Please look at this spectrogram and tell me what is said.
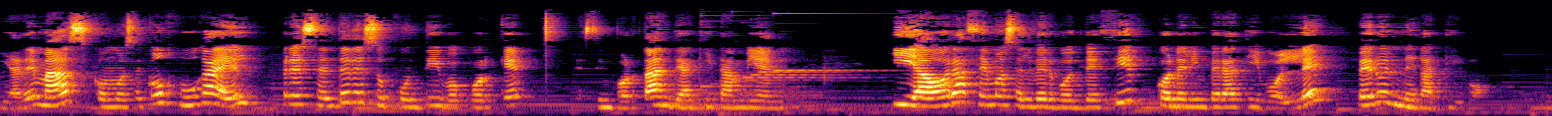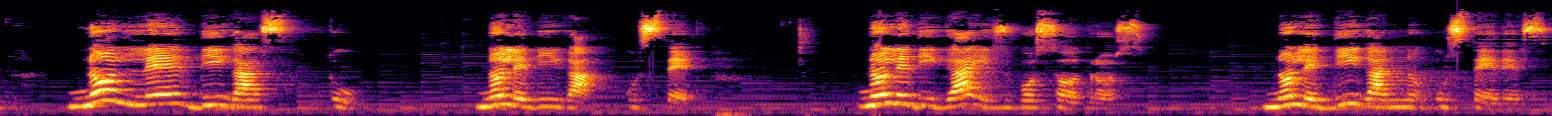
y además cómo se conjuga el presente de subjuntivo, porque es importante aquí también. Y ahora hacemos el verbo decir con el imperativo le, pero en negativo. No le digas tú, no le diga usted, no le digáis vosotros, no le digan ustedes.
